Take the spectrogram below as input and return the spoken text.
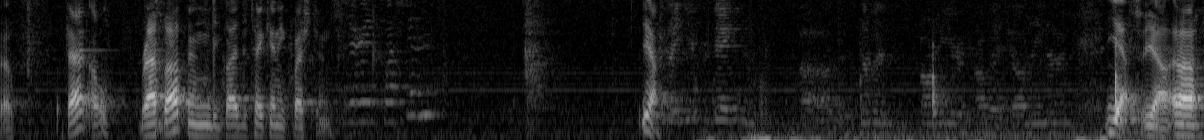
So with that, I'll wrap up and be glad to take any questions. Is there any questions? Yeah. Say you're predicting, uh, this coming fall year, probably El Nino? Yes, yeah. Uh,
